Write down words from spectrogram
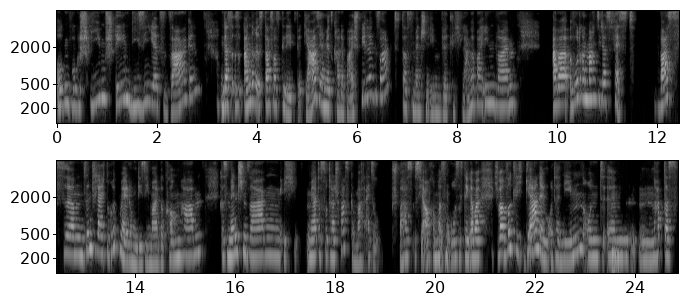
irgendwo geschrieben stehen, die Sie jetzt sagen. Und das ist, andere ist das, was gelebt wird. Ja, Sie haben jetzt gerade Beispiele gesagt, dass Menschen eben wirklich lange bei Ihnen bleiben. Aber woran machen Sie das fest? Was ähm, sind vielleicht Rückmeldungen, die Sie mal bekommen haben, dass Menschen sagen, ich, mir hat das total Spaß gemacht. Also Spaß ist ja auch immer so ein großes Ding, aber ich war wirklich gerne im Unternehmen und ähm, mhm. habe das,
